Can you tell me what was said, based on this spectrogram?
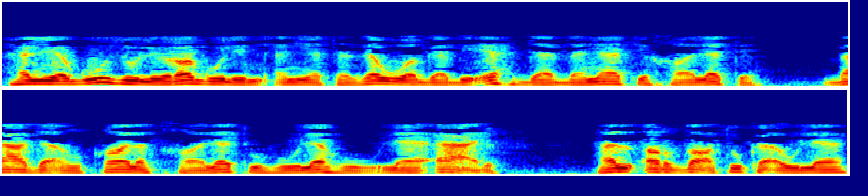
هل يجوز لرجل أن يتزوج بإحدى بنات خالته بعد أن قالت خالته له لا أعرف هل أرضعتك أو لا؟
